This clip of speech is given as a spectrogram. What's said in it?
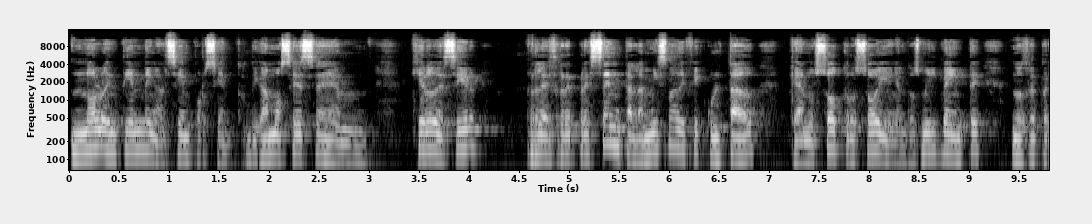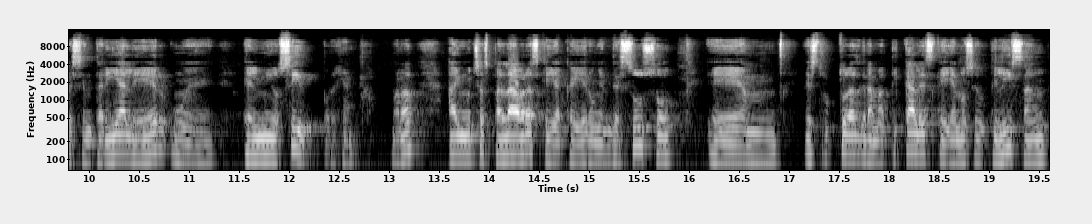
no lo entienden al 100%. Digamos, es, em, quiero decir, les representa la misma dificultad que a nosotros hoy en el 2020 nos representaría leer eh, el miocid, por ejemplo. ¿verdad? Hay muchas palabras que ya cayeron en desuso, em, estructuras gramaticales que ya no se utilizan,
